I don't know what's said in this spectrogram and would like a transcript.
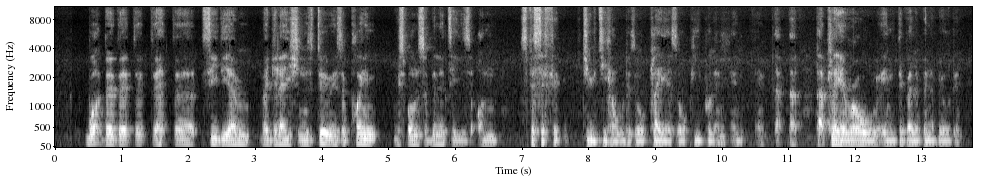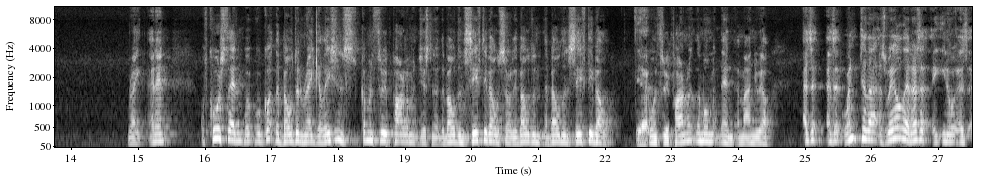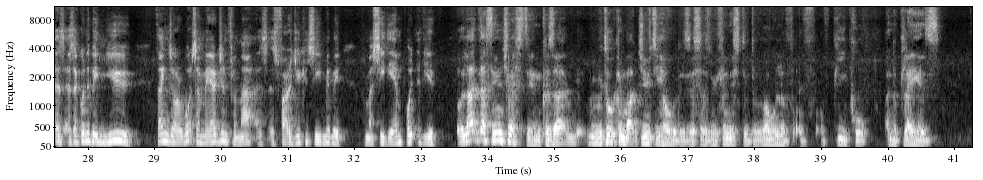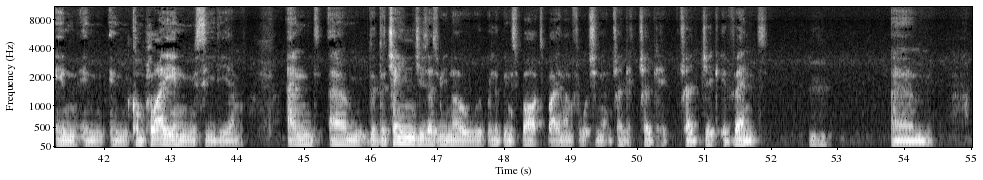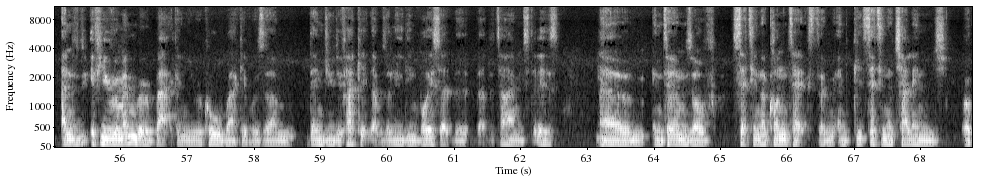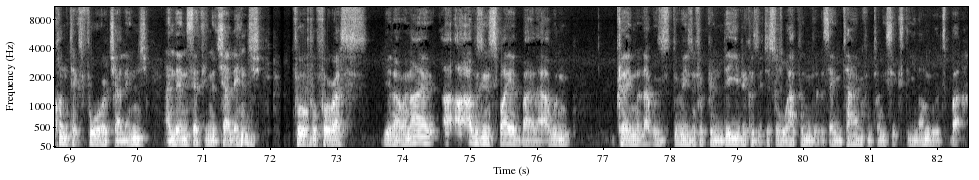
What the, the, the, the CDM regulations do is appoint responsibilities on specific duty holders or players or people in, in, in that, that, that play a role in developing a building. Right. And then, of course, then we've got the building regulations coming through Parliament just now, the building safety bill, sorry, the building, the building safety bill yeah. going through Parliament at the moment then, Imanuel. Is it is it linked to that as well then? Is it, you know, is, is, is there going to be new things or what's emerging from that as, as far as you can see, maybe from a CDM point of view? Well, that, that's interesting because we were talking about duty holders as we finished the role of, of, of, people and the players in in in complying with CDM. And um, the, the, changes, as we know, will, will, have been sparked by an unfortunate and tragic, tragic, tragic event. Mm-hmm. Um, and if you remember back and you recall back, it was um, Dame Judith Hackitt that was a leading voice at the at the time and still is um, in terms of setting a context and, and, setting a challenge or a context for a challenge and then setting the challenge for, for, for us, you know. And I, I, I, was inspired by that. I wouldn't claim that that was the reason for PrinD because it just all happened at the same time from 2016 onwards. But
